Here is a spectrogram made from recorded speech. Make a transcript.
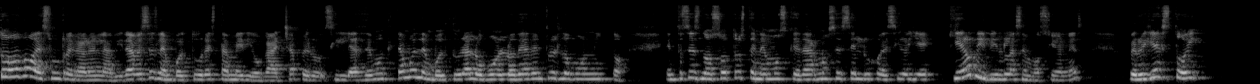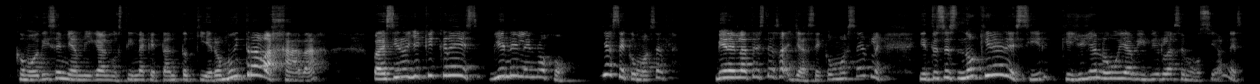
todo es un regalo en la vida. A veces la envoltura está medio gacha, pero si le hacemos, quitamos la envoltura, lo, de adentro es lo bonito. Entonces nosotros tenemos que darnos ese lujo de decir, oye, quiero vivir las emociones, pero ya estoy, como dice mi amiga Agustina, que tanto quiero, muy trabajada para decir, oye, ¿qué crees? Viene el enojo, ya sé cómo hacerlo. Viene la tristeza, ya sé cómo hacerle. Y entonces no quiere decir que yo ya no voy a vivir las emociones.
